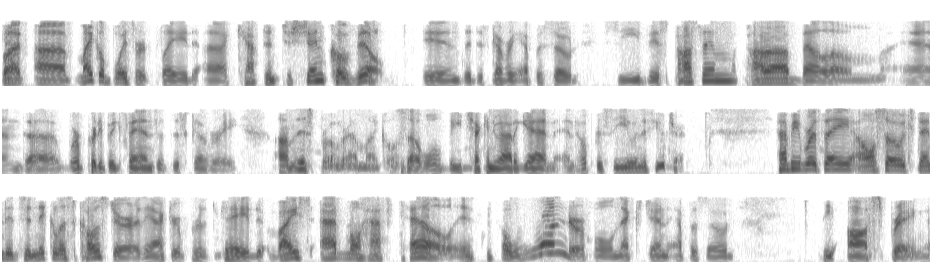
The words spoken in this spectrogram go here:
But uh, Michael Boisvert played uh, Captain Tushenkoville in the Discovery episode Si Vis Pacem Parabellum, and uh, we're pretty big fans of Discovery on this program, Michael. So we'll be checking you out again, and hope to see you in the future. Happy birthday also extended to Nicholas Coster, the actor who portrayed Vice Admiral Haftel in a wonderful next-gen episode, The Offspring.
